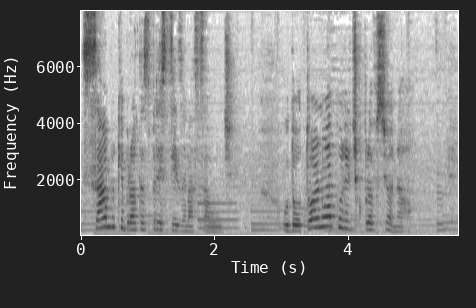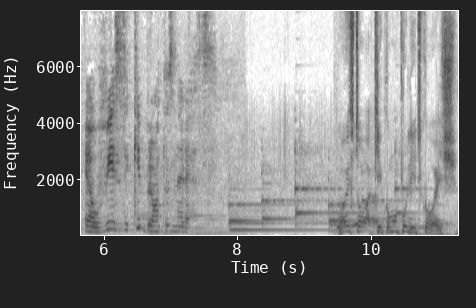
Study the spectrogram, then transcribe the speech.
sabe o que Brotas precisa na saúde. O doutor não é político profissional, é o vice que Brotas merece. Não estou aqui como político hoje.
